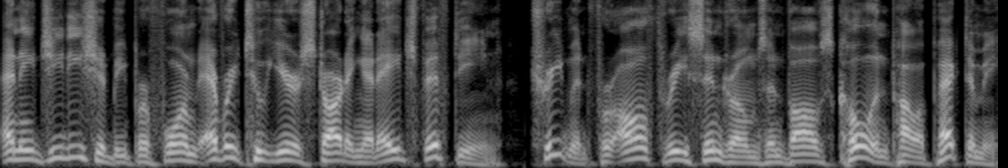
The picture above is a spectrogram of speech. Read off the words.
and EGD should be performed every two years starting at age 15. Treatment for all three syndromes involves colon polypectomy,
